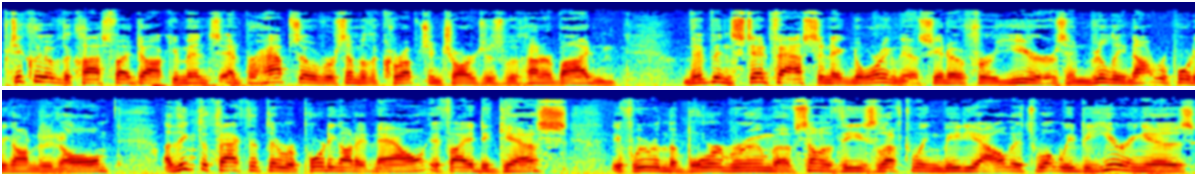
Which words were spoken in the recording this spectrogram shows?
particularly over the classified documents and perhaps over some of the corruption charges with Hunter Biden. They've been steadfast in ignoring this, you know, for years and really not reporting on it at all. I think the fact that they're reporting on it now, if I had to guess, if we were in the boardroom of some of these left wing media outlets, what we'd be hearing is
